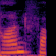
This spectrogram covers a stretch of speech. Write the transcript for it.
Pond 5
